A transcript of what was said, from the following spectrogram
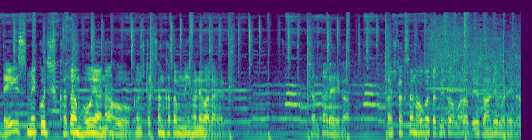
देश में कुछ खत्म हो या ना हो कंस्ट्रक्शन खत्म नहीं होने वाला है। चलता रहेगा। कंस्ट्रक्शन होगा तभी तो हमारा देश आगे बढ़ेगा।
